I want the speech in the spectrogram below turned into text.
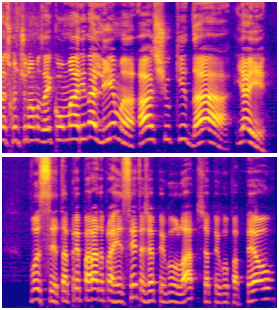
nós continuamos aí com Marina Lima. Acho que dá. E aí? Você está preparado para a receita? Já pegou o lápis? Já pegou o papel?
